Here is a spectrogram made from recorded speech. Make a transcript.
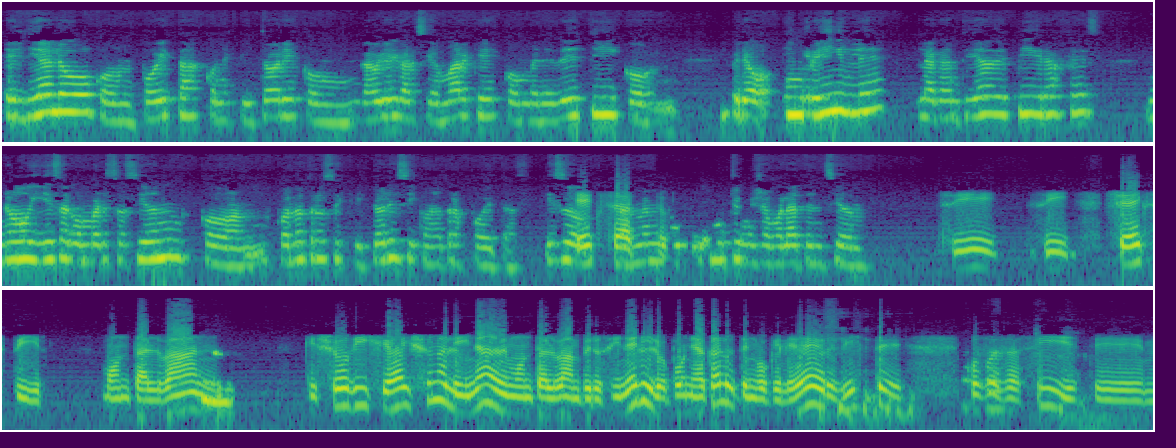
el diálogo con poetas, con escritores, con Gabriel García Márquez, con Benedetti, con pero increíble la cantidad de epígrafes no y esa conversación con, con otros escritores y con otros poetas. Eso también me gustó mucho y me llamó la atención. Sí, sí. Shakespeare, Montalbán, que yo dije, ay, yo no leí nada de Montalbán, pero si Nelly lo pone acá lo tengo que leer, ¿viste? Cosas así, este,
